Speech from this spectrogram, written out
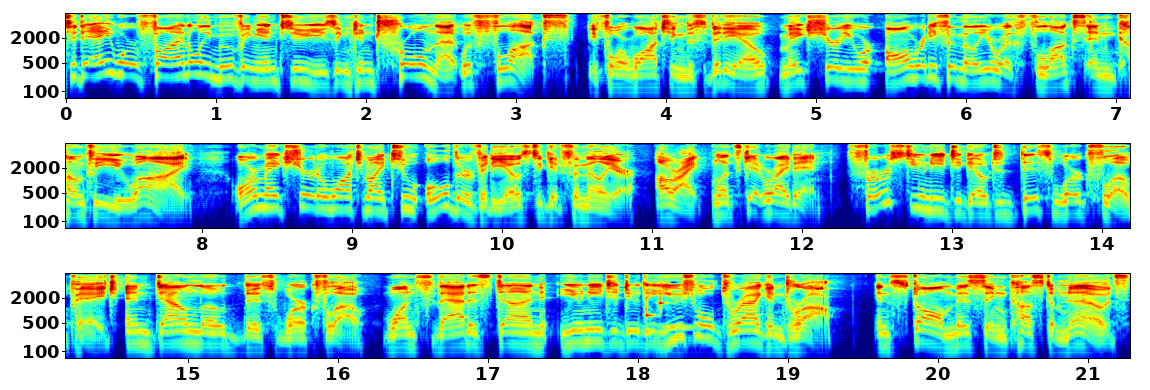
Today, we're finally moving into using ControlNet with Flux. Before watching this video, make sure you are already familiar with Flux and Comfy UI, or make sure to watch my two older videos to get familiar. Alright, let's get right in. First, you need to go to this workflow page and download this workflow. Once that is done, you need to do the usual drag and drop, install missing custom nodes,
